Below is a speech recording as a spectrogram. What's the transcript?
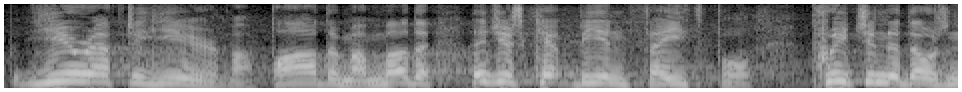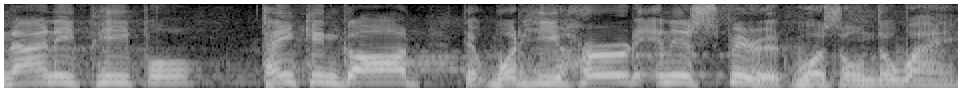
But year after year, my father, my mother, they just kept being faithful, preaching to those 90 people, thanking God that what he heard in his spirit was on the way.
